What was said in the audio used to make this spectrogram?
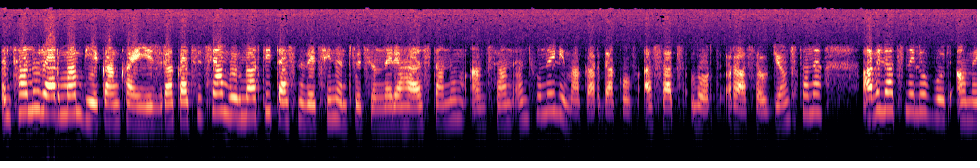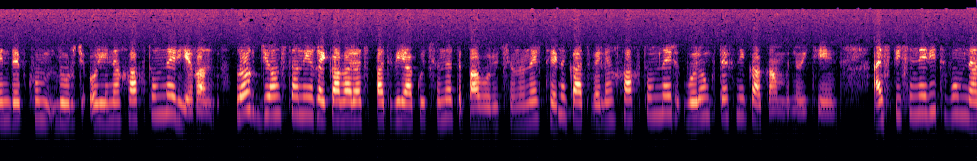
Ընդհանուր առմամբ եկանքային եզրակացության, որ մարտի 16-ին ընտրությունները Հայաստանում անցան ընդունելի մակարդակով, ասաց լորդ Ռասել Ջոնսթոնը, ավելացնելով, որ ամեն դեպքում լուրջ օրինախախտումներ եղան։ Լորդ Ջոնսթոնի ղեկավարած պատվիրակությունը տպավորություն ուներ, թե նկատվել են խախտումներ, որոնք տեխնիկական բնույթի են։ Այսպիսիների թվում նա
